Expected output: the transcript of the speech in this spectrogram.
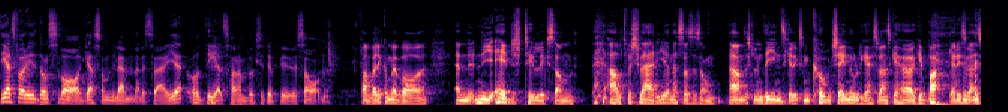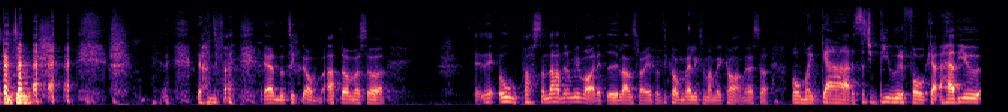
dels var det ju de svaga som lämnade Sverige och dels har de vuxit upp i USA nu. Fan vad det kommer vara en ny edge till liksom allt för Sverige nästa säsong. När Anders Lundin ska liksom coacha in olika svenska högerbackar i svensk kultur. det hade jag ändå tyckt om, att de var så opassande hade de ju varit i landslaget att det kommer liksom amerikaner och så Oh my god, such a beautiful Have you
